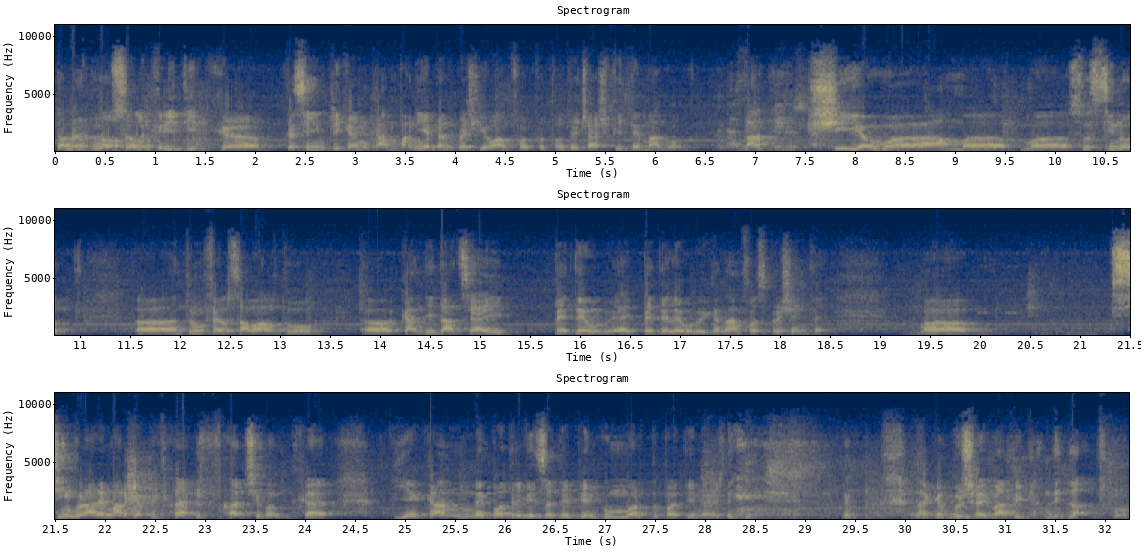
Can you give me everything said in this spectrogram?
Doamne, nu o să-l critic uh, că se implică în campanie, pentru că și eu am făcut-o. Deci aș fi demagog. Da? Și eu uh, am uh, susținut într-un fel sau altul candidații ai PD-ului, ai PDL-ului când am fost președinte. Singura remarcă pe care aș face-o că e cam nepotrivit să te pin cu mort după tine, știi? لكن بوشي ما في كانديداته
